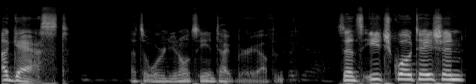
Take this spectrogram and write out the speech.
aghast. That's a word you don't see in type very often. Since each quotation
